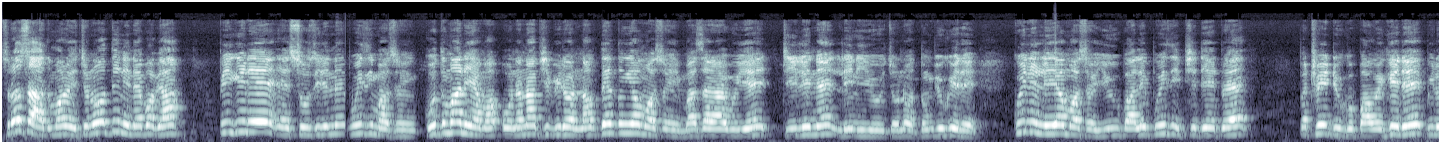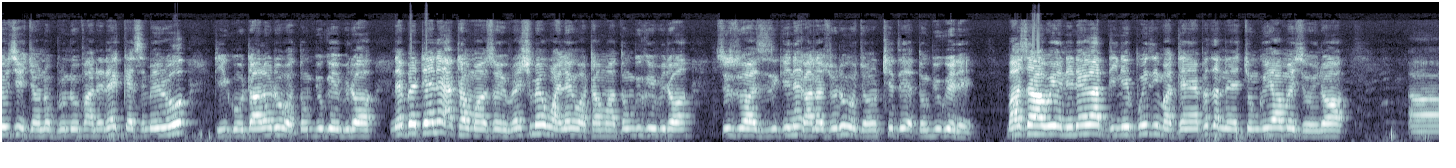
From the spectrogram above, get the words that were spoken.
ဆိုတော့စာသမားတွေကျွန်တော်အသိနေနေပေါ့ဗျာ ပြီးခဲ့တဲ့ဆိုစီတဲ့ဝေးစီမှာဆိုရင်ကိုသမားနေရာမှာအိုနာနာဖြစ်ပြီးတော့နောက်တဲ့၃ယောက်မှာဆိုရင်မာဇရာဝီရဲ့ဒီလင်းနဲ့လီနီကိုကျွန်တော်အသုံးပြုခဲ့တယ်ကွင်းလင်း၄ယောက်မှာဆိုယူပါလေးပွေးစီဖြစ်တဲ့အတွက်ပထရိတ်တူကိုပါဝင်ခဲ့တယ်ပြီးလို့ရှိရင်ကျွန်တော်ဘရူနိုဖာနယ်နဲ့ကက်စမီရိုဒီကိုတာလိုတို့ကိုအသုံးပြုခဲ့ပြီးတော့နံပါတ်10နဲ့အထောင်မှာဆိုရင် Rashman Wine ကိုအထောင်မှာအသုံးပြုခဲ့ပြီးတော့ဇူဇူအာဇီဇီကီနဲ့ဂါနာရှိုတို့ကိုကျွန်တော်ထစ်တဲ့အသုံးပြုခဲ့တယ်မာဇာဝေအနေနဲ့ကဒီနေ့ပွဲစီမှာဒဏ်ရာပတ်သက်နေတဲ့ဂျုံခဲ့ရမယ်ဆိုရင်တော့ အာ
